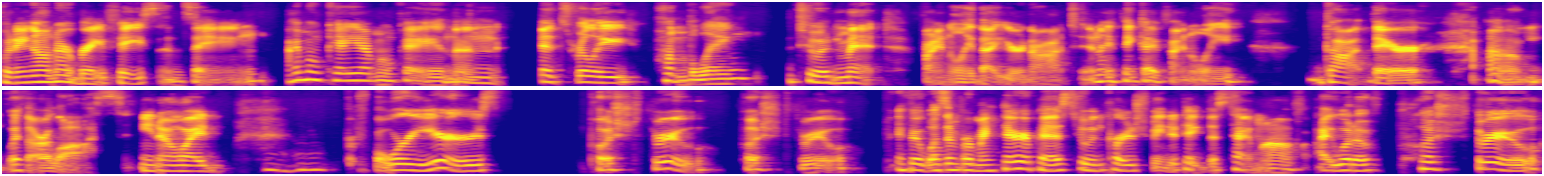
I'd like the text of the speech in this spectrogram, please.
putting on our brave face and saying, I'm okay, I'm okay. And then it's really humbling to admit finally that you're not. And I think I finally got there um, with our loss. You know, I, mm-hmm. for four years, pushed through, pushed through if it wasn't for my therapist who encouraged me to take this time off, I would have pushed through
